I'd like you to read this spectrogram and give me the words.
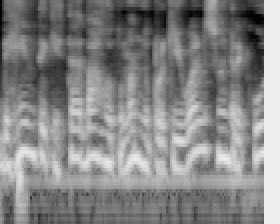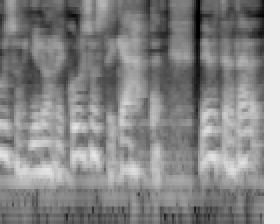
de gente que está bajo tu mando, porque igual son recursos y los recursos se gastan. Debes tratar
